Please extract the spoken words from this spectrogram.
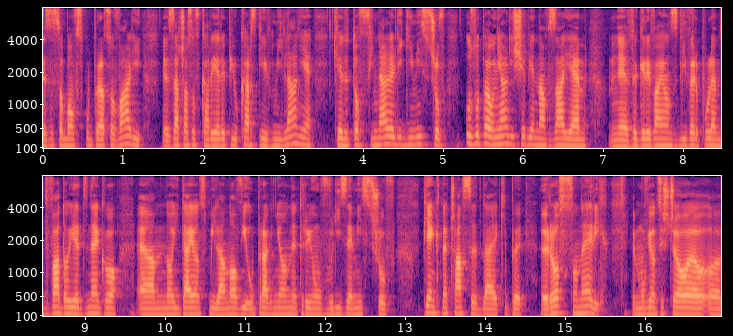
ze sobą współpracowali za czasów kariery piłkarskiej w Milanie, kiedy to w finale Ligi Mistrzów uzupełniali siebie nawzajem, wygrywając z Liverpoolem 2 do 1, no i dając Milanowi upragniony triumf w Lidze Mistrzów piękne czasy dla ekipy Rossonerich. Mówiąc jeszcze o, o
